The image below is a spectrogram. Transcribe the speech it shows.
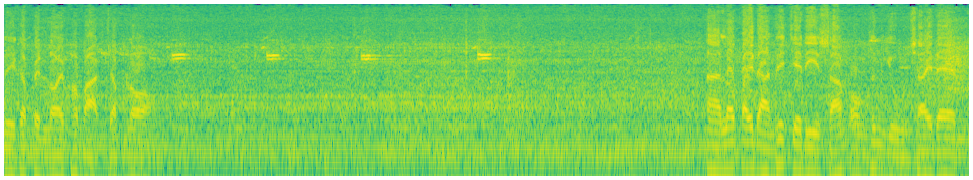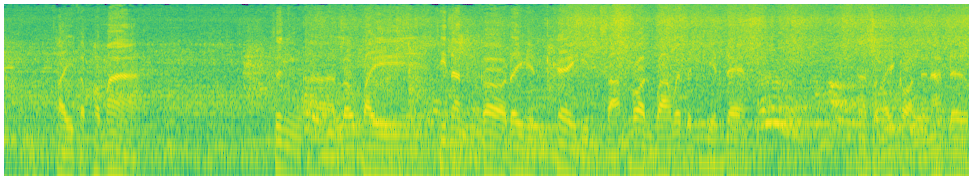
นี่ก็เป็นรอยพระบาทจำลอง อ่า เราไปด่านที่เจดีย์สามองค์ซึ่งอยู่ชายแดนไทยกับพม่า ซึ่งเราไปที่นั่นก็ได้เห็นแค่หินสามก้อนวางไว้เป็นเขตแดนสมัยก่อนเลยนะเดิม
